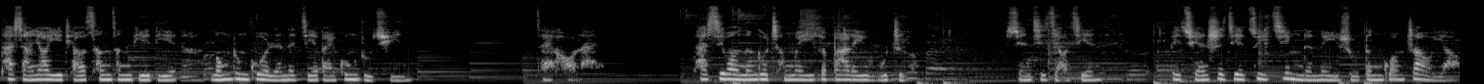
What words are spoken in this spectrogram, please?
她想要一条层层叠叠、隆重过人的洁白公主裙。再后来，她希望能够成为一个芭蕾舞者，旋起脚尖，被全世界最近的那一束灯光照耀。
